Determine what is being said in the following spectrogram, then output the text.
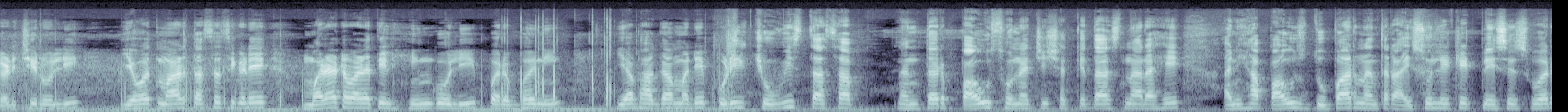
गडचिरोली यवतमाळ तसंच इकडे मराठवाड्यातील हिंगोली परभणी या भागामध्ये पुढील चोवीस तासा नंतर पाऊस होण्याची शक्यता असणार आहे आणि हा पाऊस दुपारनंतर आयसोलेटेड प्लेसेसवर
